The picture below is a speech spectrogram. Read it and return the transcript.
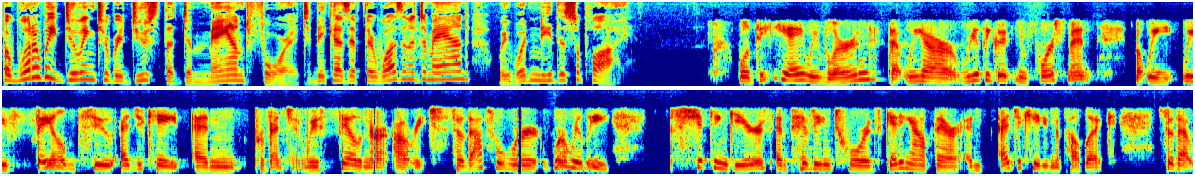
But what are we doing to reduce the demand for it? Because if there wasn't a demand, we wouldn't need the supply. Well, DEA, we've learned that we are really good enforcement, but we, we've failed to educate and prevention. We've failed in our outreach. So that's where we're, we're really shifting gears and pivoting towards getting out there and educating the public so that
